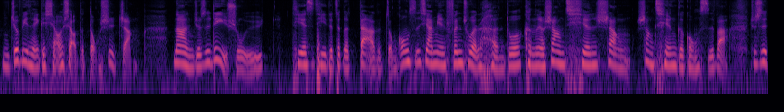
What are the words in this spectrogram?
你就变成一个小小的董事长，那你就是隶属于。TST 的这个大的总公司下面分出来了很多，可能有上千上上千个公司吧。就是，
